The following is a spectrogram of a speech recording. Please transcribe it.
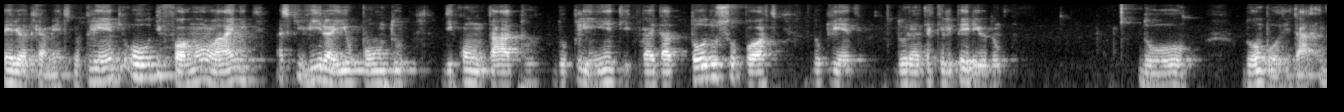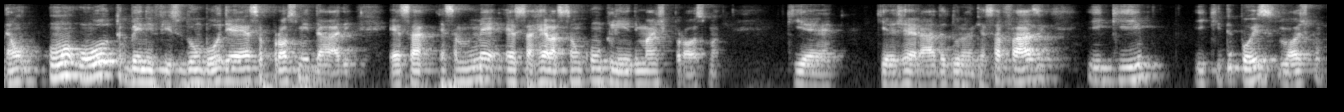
periodicamente no cliente, ou de forma online, mas que vira aí o ponto de contato do cliente, que vai dar todo o suporte do cliente durante aquele período do, do onboarding, tá? Então, um, um, outro benefício do onboarding é essa proximidade, essa, essa, essa relação com o cliente mais próxima que é, que é gerada durante essa fase e que, e que depois, lógico,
